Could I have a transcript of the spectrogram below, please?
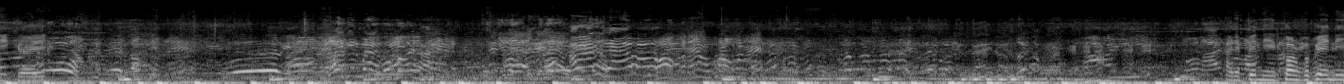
นี่เคย อันนี้เป็นนี่ก่อนประเพณี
